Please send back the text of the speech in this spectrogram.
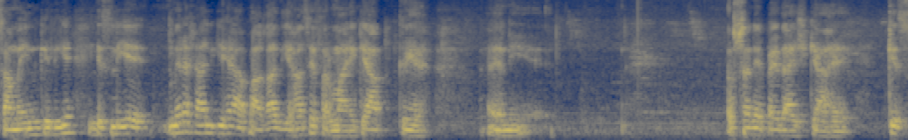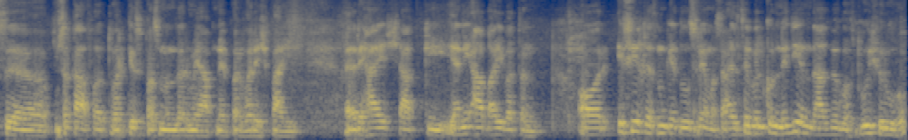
سامعین کے لیے۔ اس لیے میرا خیال یہ ہے، آپ آغاز یہاں سے فرمائیں کہ آپ کے یعنی سن پیدائش کیا ہے، کس ثقافت اور کس پس منظر میں آپ نے پرورش پائی، رہائش آپ کی یعنی آبائی وطن۔ اور اسی قسم کے دوسرے مسائل سے بالکل نجی انداز میں گفتگو شروع ہو،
